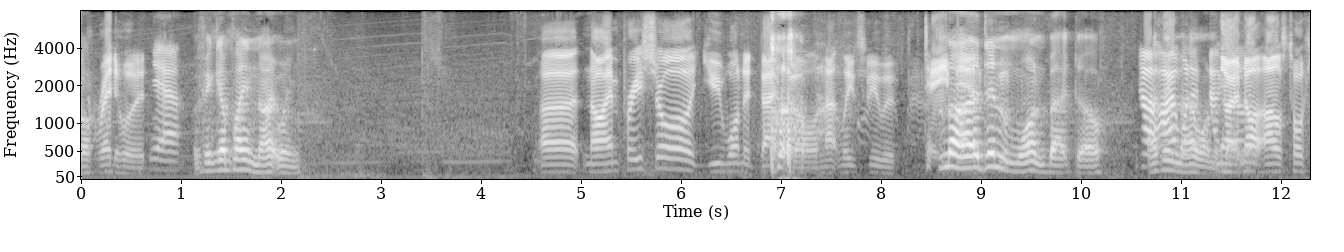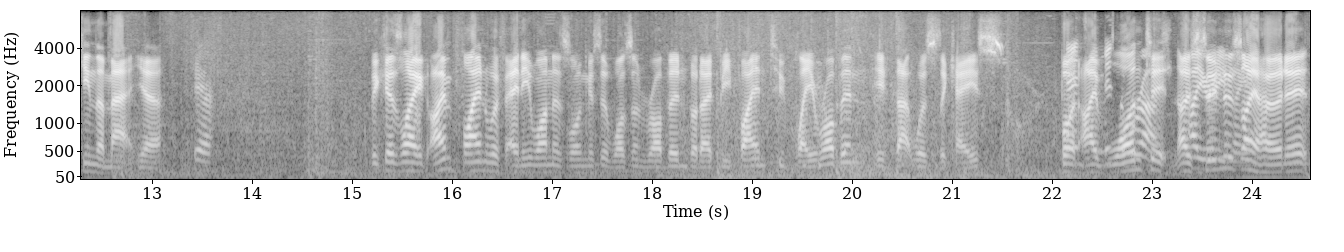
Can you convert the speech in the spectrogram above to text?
like Red Hood. Yeah. I think I'm playing Nightwing. Uh, no, I'm pretty sure you wanted Batgirl, and that leaves me with Damian. No, I didn't want Batgirl. No, I I, think I wanted wanted No, Batgirl. no, I was talking to Matt. Yeah. Yeah. Because like I'm fine with anyone as long as it wasn't Robin, but I'd be fine to play Robin if that was the case. But And I Mr. wanted Barrage. as Oh, soon as I heard it,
